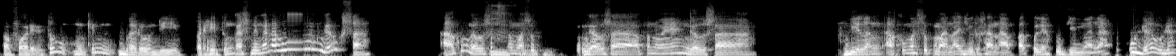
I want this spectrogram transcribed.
favorit itu mungkin baru diperhitungkan. Sedangkan aku kan nggak usah. Aku nggak usah Hmm. masuk nggak usah apa namanya nggak usah bilang aku masuk mana jurusan apa kuliahku gimana. Udah udah.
